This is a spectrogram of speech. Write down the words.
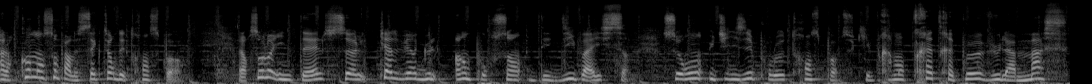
Alors commençons par le secteur des transports. Alors selon Intel, seuls 4,1% des devices seront utilisés pour le transport, ce qui est vraiment très très peu vu la masse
